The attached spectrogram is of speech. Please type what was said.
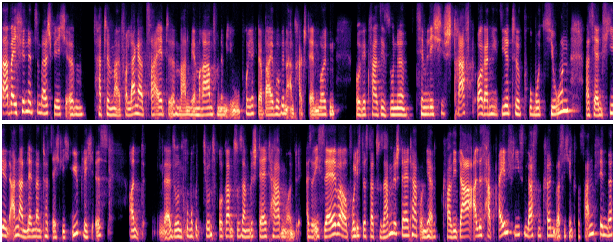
Aber ich finde zum Beispiel, ich ähm, hatte mal vor langer Zeit, äh, waren wir im Rahmen von einem EU-Projekt dabei, wo wir einen Antrag stellen wollten, wo wir quasi so eine ziemlich straff organisierte Promotion, was ja in vielen anderen Ländern tatsächlich üblich ist, und also ein Promotionsprogramm zusammengestellt haben. Und also ich selber, obwohl ich das da zusammengestellt habe und ja quasi da alles habe einfließen lassen können, was ich interessant finde,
